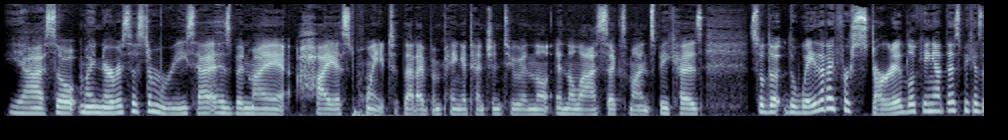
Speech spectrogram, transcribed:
Yeah, so my nervous system reset has been my highest point that I've been paying attention to in the in the last 6 months because so the the way that I first started looking at this because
